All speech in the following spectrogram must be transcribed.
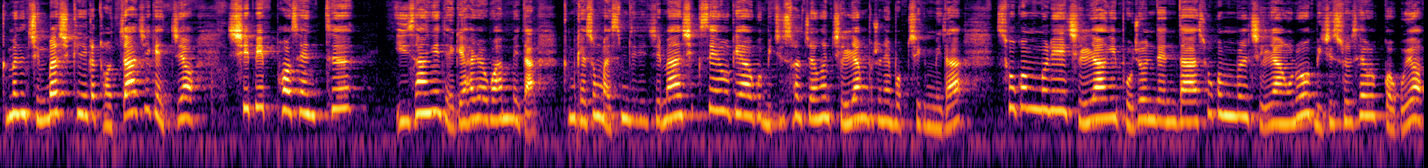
그러면 증발시키니까 더 짜지겠죠. 12% 이상이 되게 하려고 합니다. 그럼 계속 말씀드리지만 식세우기하고 미지 설정은 질량 보존의 법칙입니다. 소금물이 질량이 보존된다. 소금물 질량으로 미지수를 세울 거고요.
